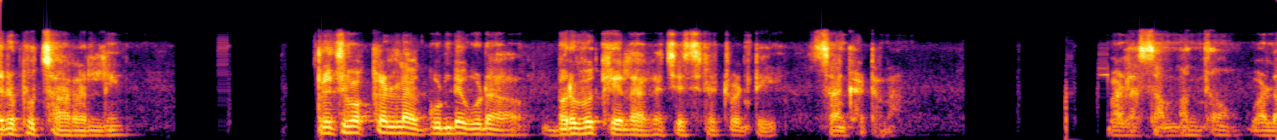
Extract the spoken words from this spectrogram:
ఎరుపు చారల్ని ప్రతి ఒక్కళ్ళ గుండె కూడా బరువకేలాగా చేసినటువంటి సంఘటన. వాళ్ళ సంబంధం వాళ్ళ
